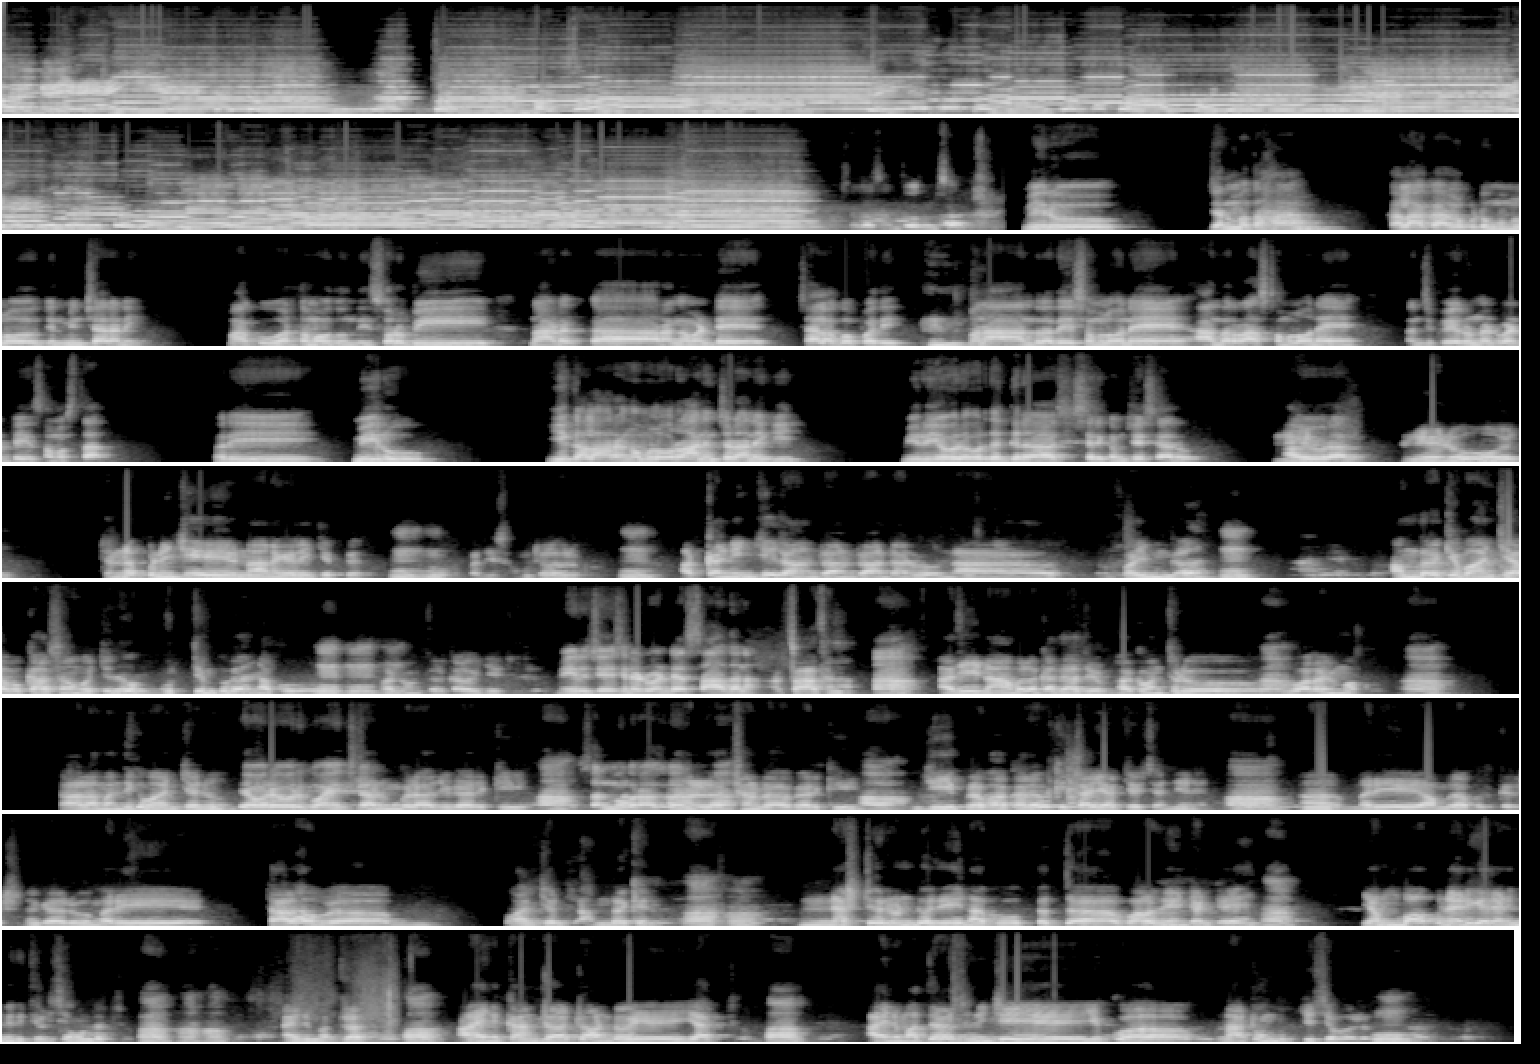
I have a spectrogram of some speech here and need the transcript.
చాలా సంతోషం సార్. మీరు జన్మత కళాకారుల కుటుంబంలో జన్మించారని మాకు అర్థమవుతుంది. సొరబి నాటక రంగం అంటే చాలా గొప్పది. మన ఆంధ్రదేశంలోనే ఆంధ్ర రాష్ట్రంలోనే మంచి పేరున్నటువంటి సంస్థ. మరి మీరు ఈ కళారంగంలో రాణించడానికి మీరు ఎవరెవరి దగ్గర శిష్యరికం చేశారు? ఆ వివరాలు. నేను చిన్నప్పటి నుంచి నాన్నగారే చెప్పారు. ఒక పది సంవత్సరాల వరకు. అక్కడి నుంచి రాను రాను రాను రాను నా స్వయంగా అందరికి వాంచే అవకాశం వచ్చింది. ఒక గుర్తింపుగా నాకు. భగవంతుడు కలగజేసాడు. మీరు చేసినటువంటి సాధన. సాధన. అది నామల కదా అది భగవంతుడు. వరం మాకు. చాలా మందికి వాంచాను ఎవరెవరికి వాయించినారు? షణ్ముఖరాజు గారికి షణ్ముఖరాజు లక్ష్మణరావు గారికి జి. ప్రభాకర్కి తయారు చేశాను నేనే. మరి అమరాపతి కృష్ణ గారు మరి చాలా ఆ, వాంచాను అందరికీ నెక్స్ట్ రెండోది నాకు పెద్ద వరం ఏంటంటే ఎం బాపు నాయుడు గారు అని మీకు తెలిసి ఉండొచ్చు. ఆయన మద్రాసు. ఆయన కాంట్రాక్ట్ అంటూ యాక్ట్. ఆయన మద్రాసు నుంచి ఎక్కువ నాటకం బుక్ ఉమ్,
